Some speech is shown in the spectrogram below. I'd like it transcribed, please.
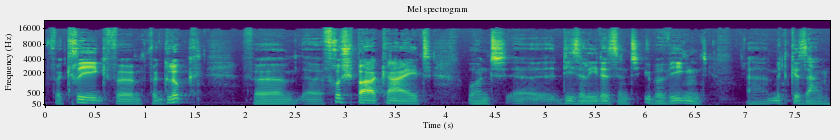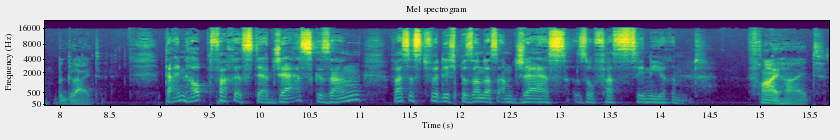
für Krieg, für, für Glück, für äh, Fruchtbarkeit. Und äh, diese Lieder sind überwiegend äh, mit Gesang begleitet. Dein Hauptfach ist der Jazzgesang. Was ist für dich besonders am Jazz so faszinierend? Freiheit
